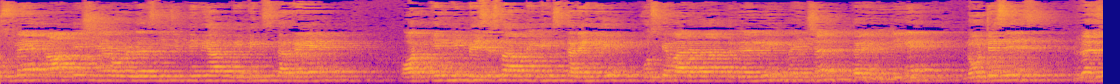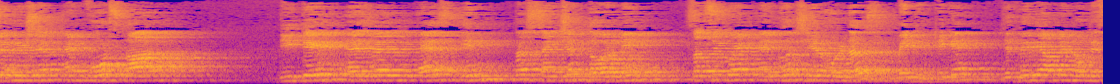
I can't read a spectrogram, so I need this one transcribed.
उसमें आपके शेयर होल्डर्स की जितनी भी आप मीटिंग्स कर रहे हैं और किन किन बेसिस पर आप मीटिंग्स करेंगे, उसके बारे में आप क्लियरली मेंशन करेंगे, ठीक है? Notice resolution and votes are detailed जितने भी आपने नोटिस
